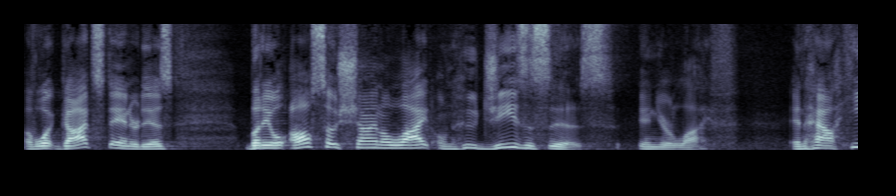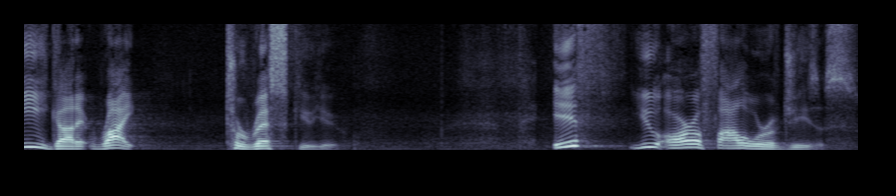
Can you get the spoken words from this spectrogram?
of what God's standard is, but He'll also shine a light on who Jesus is in your life and how He got it right to rescue you. If you are a follower of Jesus,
